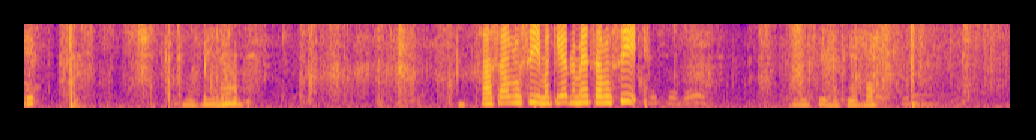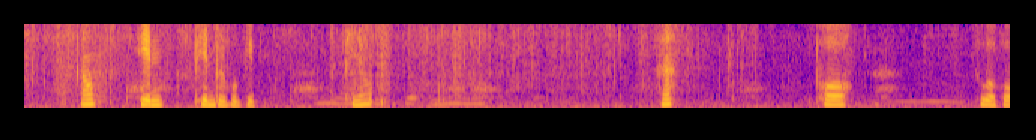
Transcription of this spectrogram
เก็บพี่น้อง เอาซาลูซี่มาเก็บนะแม่ซาลูซี่ดูสิบุกเก็บบ่เอาเห็นเห็นเป็นโปเก็บพี่น้องฮะพอคือว่าพอ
